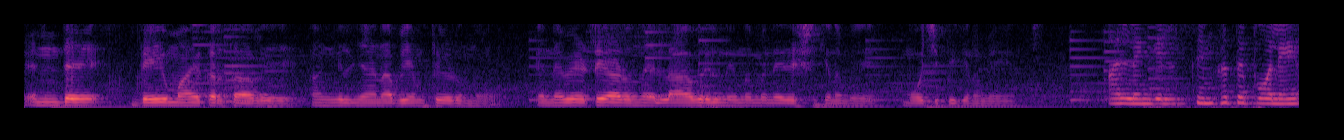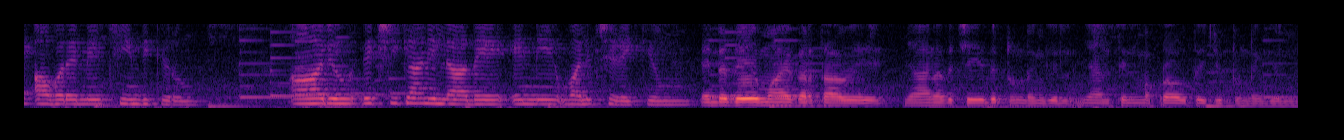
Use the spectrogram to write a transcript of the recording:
എന്റെ ദൈവമായ കർത്താവെ അങ്ങിൽ ഞാൻ അഭയം തേടുന്നു. എന്നെ വേട്ടയാടുന്ന എല്ലാവരിൽ നിന്നും എന്നെ രക്ഷിക്കണമേ മോചിപ്പിക്കണമേ. അല്ലെങ്കിൽ സിംഹത്തെ പോലെ അവർ എന്നെ ചീന്തിക്കിറും ആരും രക്ഷിക്കാനില്ലാതെ എന്നെ വലിച്ചിഴയ്ക്കും. എന്റെ ദൈവമായ കർത്താവെ ഞാനത് ചെയ്തിട്ടുണ്ടെങ്കിൽ ഞാൻ തിന്മ പ്രവർത്തിച്ചിട്ടുണ്ടെങ്കിൽ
